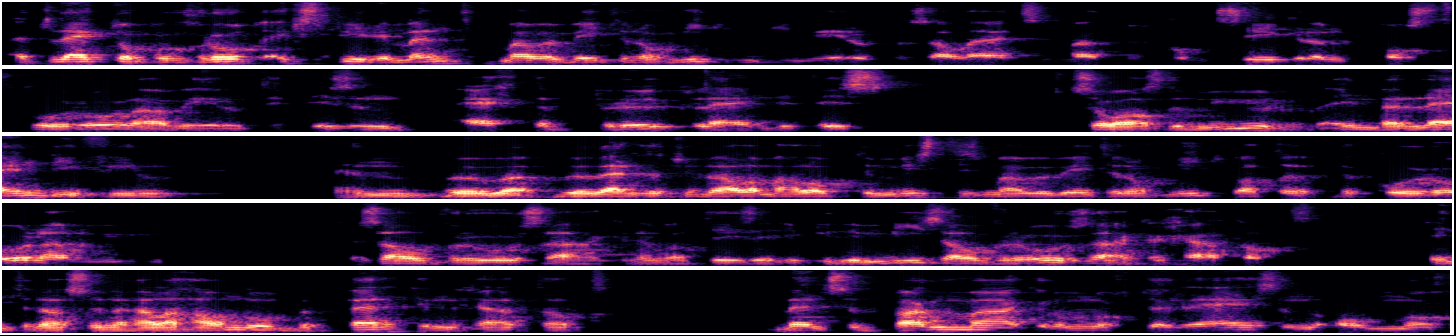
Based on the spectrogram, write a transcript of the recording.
het lijkt op een groot experiment, maar we weten nog niet hoe die wereld er zal uitzien. Maar er komt zeker een post-corona-wereld. Dit is een echte breuklijn. Dit is zoals de muur in Berlijn die viel. En we, we werden toen allemaal optimistisch, maar we weten nog niet wat de, de coronamuur zal veroorzaken en wat deze epidemie zal veroorzaken. Gaat dat internationale handel beperken? Gaat dat mensen bang maken om nog te reizen, om nog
